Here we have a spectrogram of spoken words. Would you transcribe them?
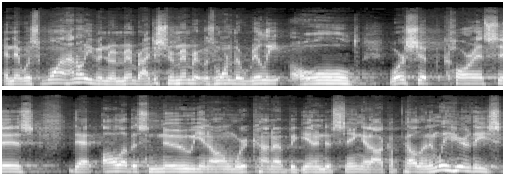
and there was one, I don't even remember, I just remember it was one of the really old worship choruses that all of us knew, you know, and we're kind of beginning to sing it a cappella. And then we hear these,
